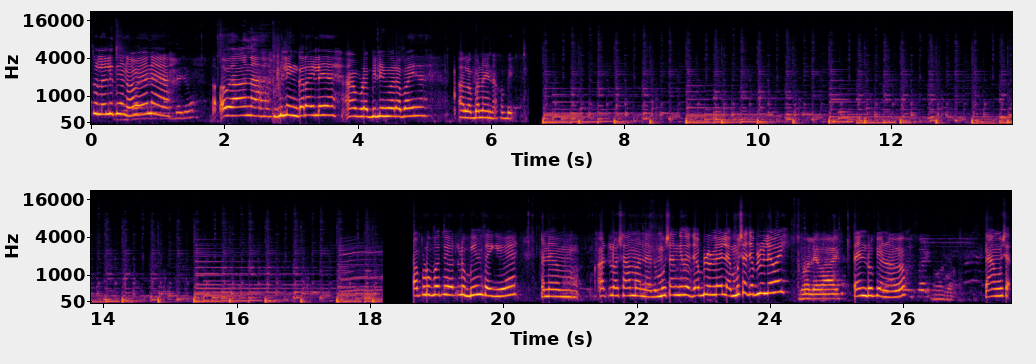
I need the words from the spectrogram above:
વસ્તુ લઈ લીધી ને હવે એને હવે આના બિલિંગ કરાવી લઈએ. આપણે બિલિંગ વાળા ભાઈ હે હાલો બનાવી નાખો બિલ આપણું બધું એટલું બિલ થઈ ગયું હે. અને આટલો સામાન હતો મુસાન કીધું જબલું લઈ લે. મુસા જબલું લેવાય? નો લેવાય. ત્રણ રૂપિયાનો આવ્યો. ન લેવાય. કા મુસા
